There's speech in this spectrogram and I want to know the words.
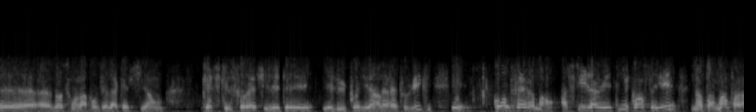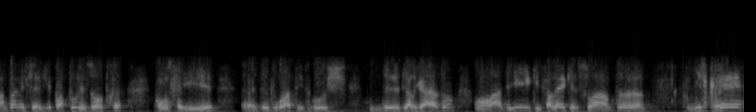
lorsqu'on l'a posé la question qu'est-ce qu'il ferait s'il était élu président de la République. Et contrairement à ce qu'il avait été conseillé, notamment par Antoine et par tous les autres conseillers euh, de droite et de gauche de Delgado, on a dit qu'il fallait qu'il soit un peu discret,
